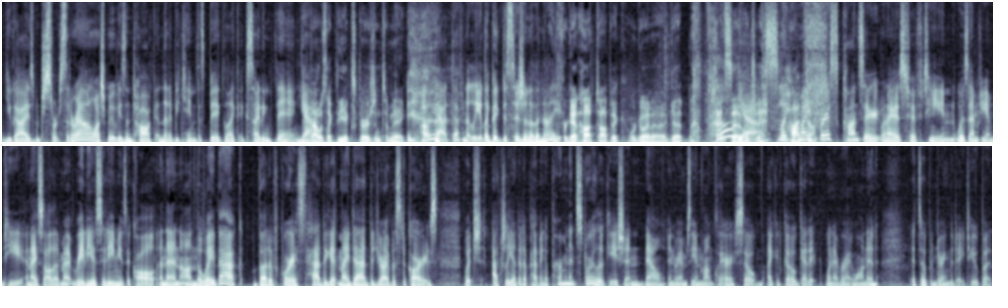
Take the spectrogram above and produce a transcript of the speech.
you guys would just sort of sit around, watch movies, and talk, and then it became this big, like, exciting thing. Yeah. That was like the excursion to make. oh yeah, definitely. the Like big decision of the night. Forget hot topic. We're going to get fat Hell yeah. sandwiches. Like Hot my dog. first concert when I was 15 was MGMT, and I saw them at Radio City Music Hall. And then on the way back, but of course, had to get my dad to drive us to Cars, which actually ended up having a permanent store location now in Ramsey and Montclair, so I could go get it whenever I wanted. It's open during the day too, but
